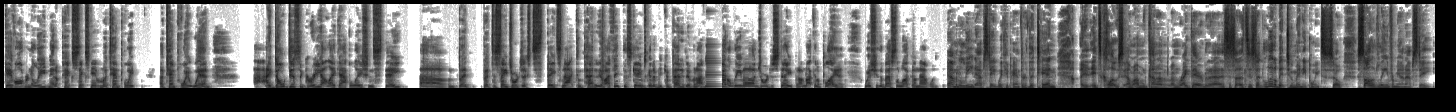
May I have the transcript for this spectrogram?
gave Auburn the lead and then a pick six, gave them a 10 point a 10 point win. I don't disagree. I like Appalachian State, um, but but to say Georgia State's not competitive, I think this game's going to be competitive, and I've got to lean on Georgia State, but I'm not going to play it. Wish you the best of luck on that one. I'm going to lean App State with you, Panther. The ten, it's close. I'm, I'm kind of I'm right there, but uh, it's just, it's just a little bit too many points. So solid lean for me on App State.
